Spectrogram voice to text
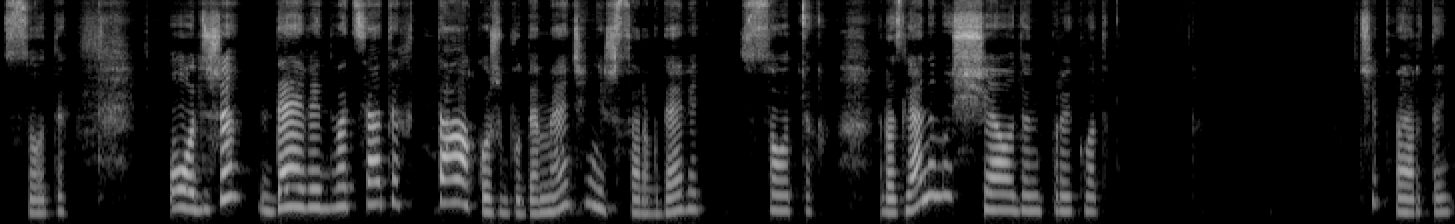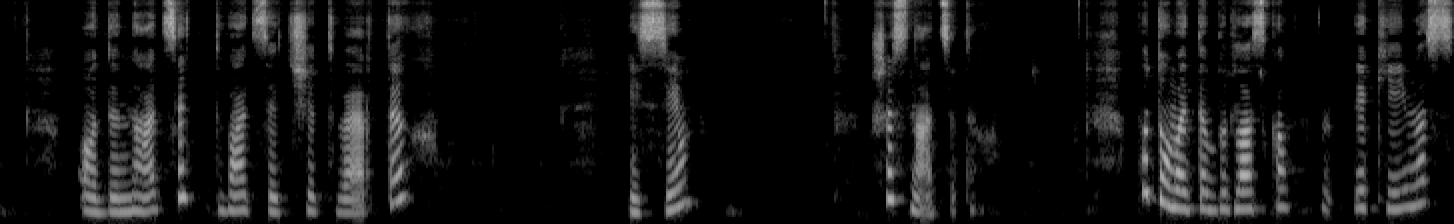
сотих. Отже, 9 двадцятих також буде менше, ніж 49 сотих. Розглянемо ще один приклад. Четвертий. 11 24 і 7 шістнадцятих. Подумайте, будь ласка, який у нас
